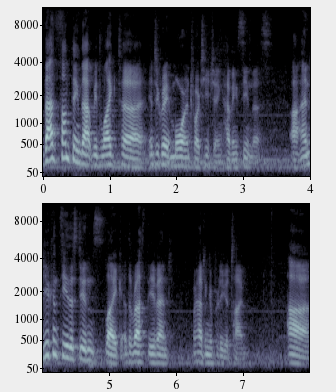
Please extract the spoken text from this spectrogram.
that's something that we'd like to integrate more into our teaching, having seen this. Uh, and you can see the students, like, at the rest of the event, we're having a pretty good time. Uh,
